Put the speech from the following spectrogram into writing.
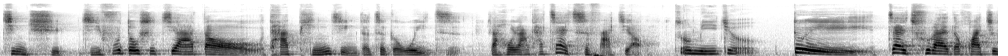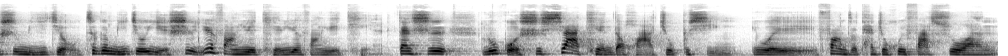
进去，几乎都是加到它瓶颈的这个位置。然后让它再次发酵，做米酒。对，再出来的话就是米酒。这个米酒也是越放越甜，越放越甜。但是如果是夏天的话就不行，因为放着它就会发酸。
